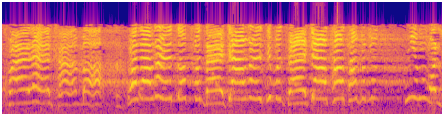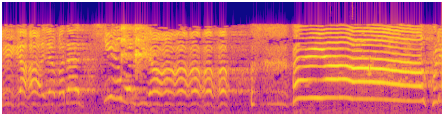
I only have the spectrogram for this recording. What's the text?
快来看吧！我那儿子不在家，儿媳妇在家，他他可是拧我哩呀，也把他气我哩呀！哎呀，哭了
